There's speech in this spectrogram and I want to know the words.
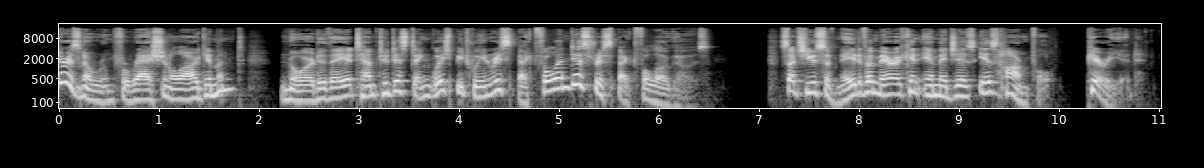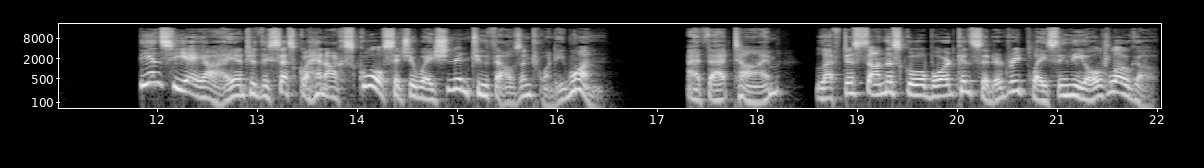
There is no room for rational argument, nor do they attempt to distinguish between respectful and disrespectful logos. Such use of Native American images is harmful, period. The NCAI entered the Susquehannock school situation in 2021. At that time, leftists on the school board considered replacing the old logo.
